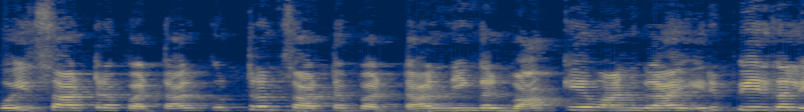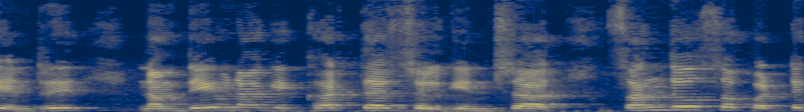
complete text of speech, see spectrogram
பொய் சாற்றப்பட்டால் குற்றம் சாட்டப்பட்டால் நீங்கள் வாக்கியவான்களாய் இருப்பீர்கள் என்று நம் தேவனாகிய கர்த்தர் சொல்கின்றார். சந்தோஷப்பட்டு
